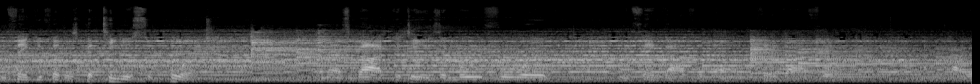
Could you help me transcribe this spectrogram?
We thank you for this continued support. And as God continues to move forward, we thank God for that. We thank God for our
